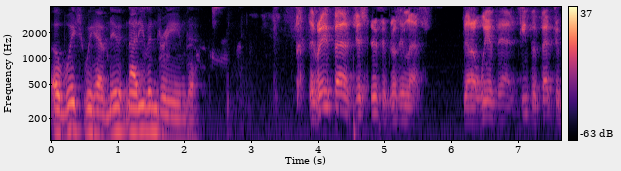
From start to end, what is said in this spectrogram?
of which we have not even dreamed. The great is just and nothing less. That we have had deep, effective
